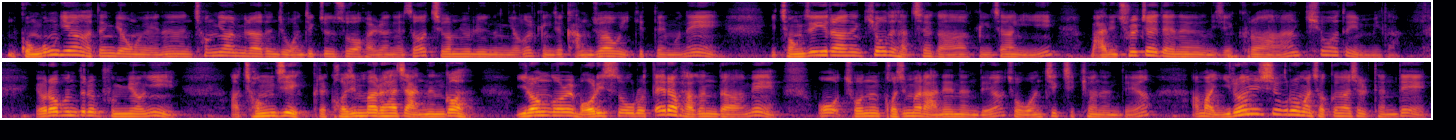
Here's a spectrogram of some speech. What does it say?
뭐 공공기관 같은 경우에는 청렴이라든지 원직 준수와 관련해서 직업윤리 능력을 굉장히 강조하고 있기 때문에 이 정직이라는 키워드 자체가 굉장히 많이 출제되는 이제 그러한 키워드입니다. 여러분들은 분명히 아, 정직, 그래 거짓말을 하지 않는 것 이런 거를 머릿속으로 때려 박은 다음에 어 저는 거짓말 안 했는데요. 저 원칙 지켰는데요. 아마 이런 식으로만 접근하실 텐데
